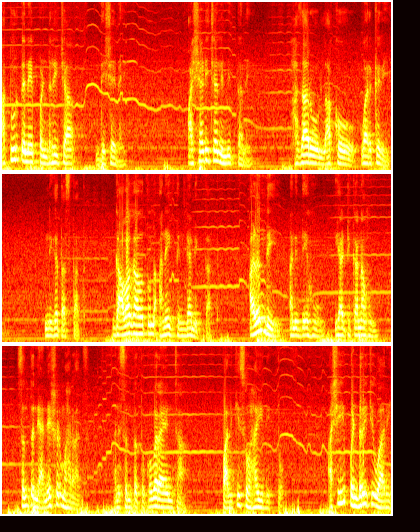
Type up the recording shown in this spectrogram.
आतुरतेने पंढरीच्या दिशेने आषाढीच्या निमित्ताने हजारो लाखो वारकरी निघत असतात. गावागावातून अनेक दिंड्या निघतात. आळंदी आणि देहू या ठिकाणाहून संत ज्ञानेश्वर महाराज आणि संत तुकोबरायांचा पालखी सोहळाही निघतो. अशी ही पंढरीची वारी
